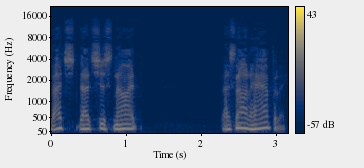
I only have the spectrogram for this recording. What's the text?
That's that's just not that's not happening.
